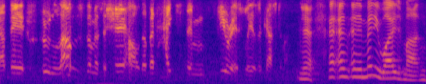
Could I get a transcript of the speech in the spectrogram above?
out there who loves them as a shareholder but hates them furiously as a customer. Yeah, and, and in many ways, Martin,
